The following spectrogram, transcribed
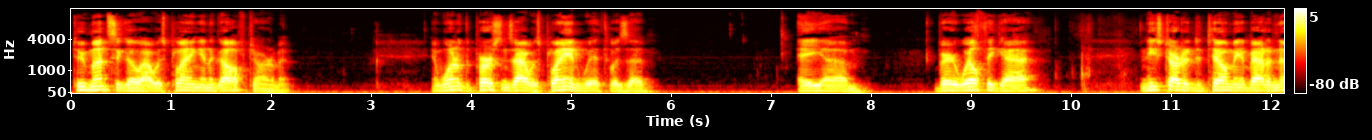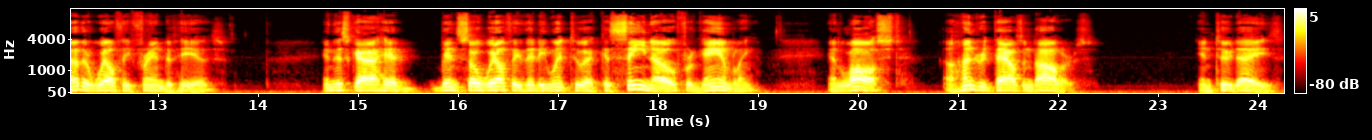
Two months ago, I was playing in a golf tournament. And one of the persons I was playing with was a, a um, very wealthy guy. And he started to tell me about another wealthy friend of his. And this guy had been so wealthy that he went to a casino for gambling and lost $100,000 in two days.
